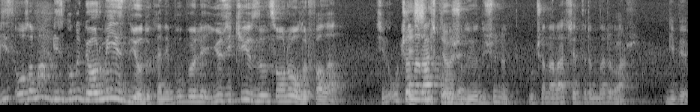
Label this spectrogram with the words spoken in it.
Biz o zaman biz bunu görmeyiz diyorduk hani bu böyle 100-200 yıl sonra olur falan. Şimdi uçan araç Kesinlikle öyle. konuşuluyor düşünün. Uçan araç yatırımları var gibi.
